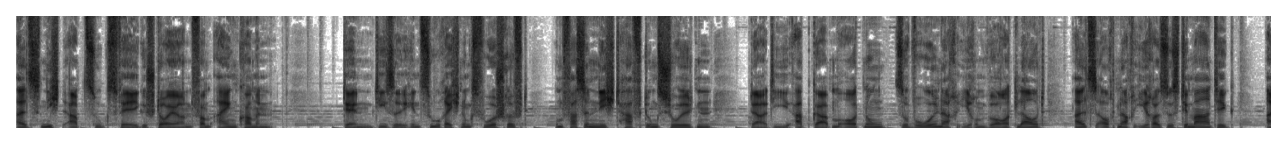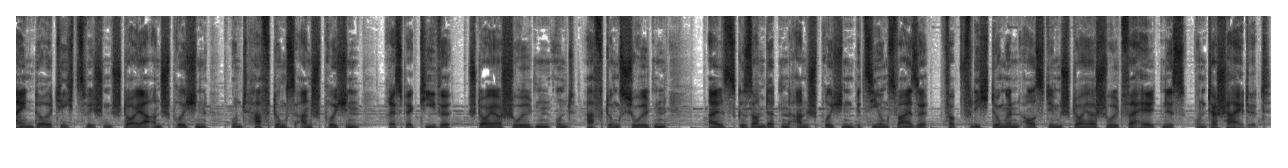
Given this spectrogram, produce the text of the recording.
als nicht abzugsfähige Steuern vom Einkommen. Denn diese Hinzurechnungsvorschrift umfasse nicht Haftungsschulden, da die Abgabenordnung sowohl nach ihrem Wortlaut als auch nach ihrer Systematik eindeutig zwischen Steueransprüchen und Haftungsansprüchen respektive Steuerschulden und Haftungsschulden als gesonderten Ansprüchen bzw. Verpflichtungen aus dem Steuerschuldverhältnis unterscheidet.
